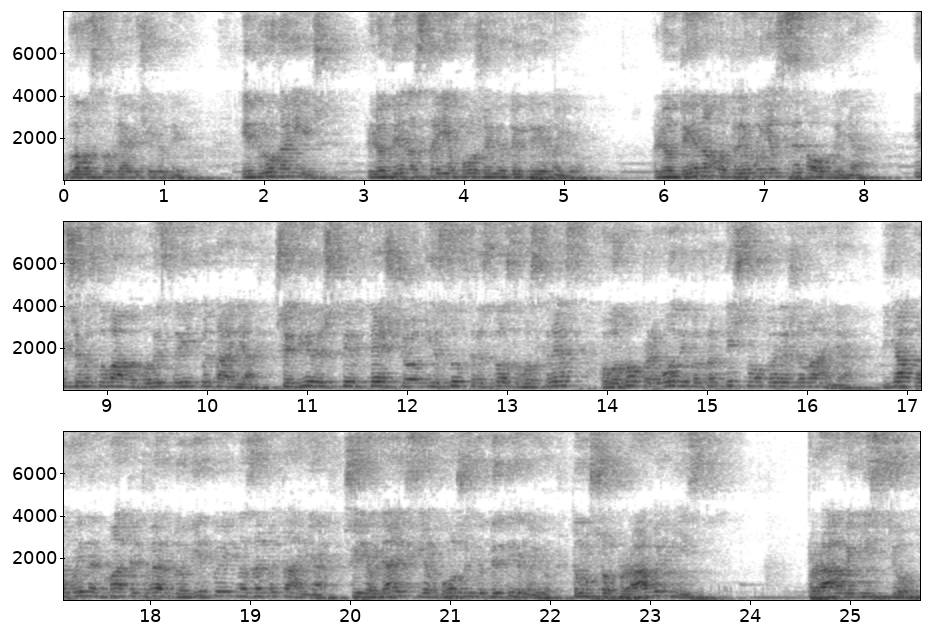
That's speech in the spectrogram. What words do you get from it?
благословляючи людину. І друга річ, людина стає Божою дитиною. Людина отримує всиновлення. Іншими словами, коли стоїть питання, чи віриш ти в те, що Ісус Христос Воскрес, воно приводить до практичного переживання. Я повинен мати тверду відповідь на запитання, чи являюсь я Божою дитиною, тому що праведність праведністю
